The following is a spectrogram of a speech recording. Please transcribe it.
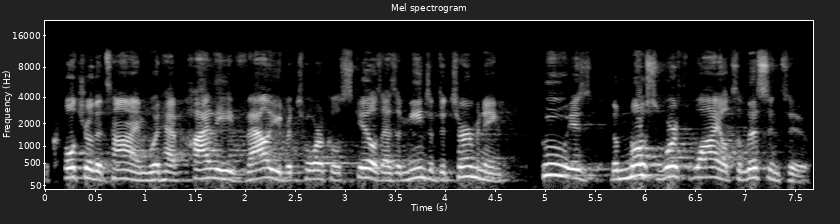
The culture of the time would have highly valued rhetorical skills as a means of determining who is the most worthwhile to listen to.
